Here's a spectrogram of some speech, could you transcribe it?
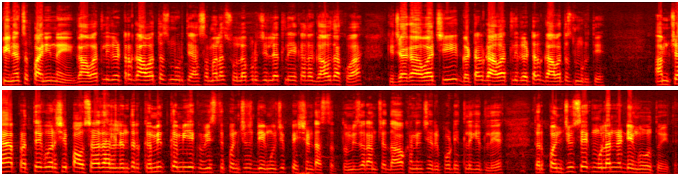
पिण्याचं पाणी नाही. गावातली गटर गावातच मूर्ती. असं मला सोलापूर जिल्ह्यातलं एखादं गाव दाखवा की ज्या गावाची गटर गावातली गटर गावातच मूर्ती. आहे आमच्या प्रत्येक वर्षी पावसाळा झाल्यानंतर कमीत कमी एक वीस ते पंचवीस डेंग्यूचे पेशंट असतात. तुम्ही जर आमच्या दवाखान्याचे रिपोर्ट इथले घेतले तर पंचवीस एक मुलांना डेंग्यू होतो इथे.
